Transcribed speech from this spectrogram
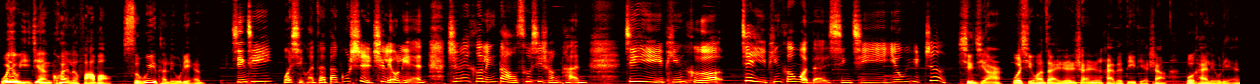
我有一件快乐法宝 ——Sweet 榴莲。星期一，我喜欢在办公室吃榴莲，只为和领导促膝长谈，既以平和。借以平和我的星期一忧郁症。星期二，我喜欢在人山人海的地铁上拨开榴莲，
